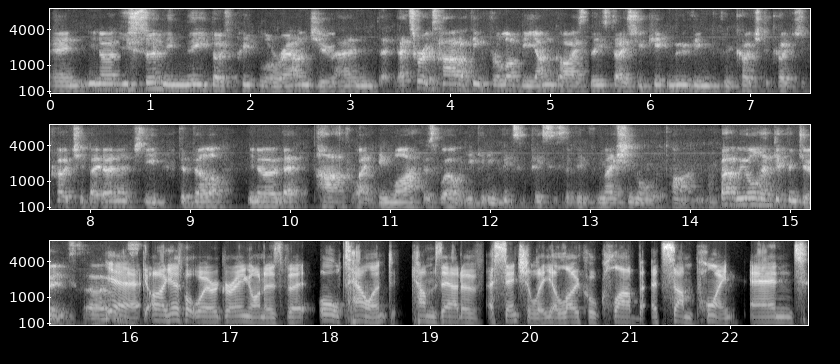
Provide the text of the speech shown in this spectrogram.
and, you know, you certainly need those people around you. And that's where it's hard, I think, for a lot of the young guys these days. You keep moving from coach to coach to coach if they don't actually develop, you know, that pathway in life as well. You're getting bits and pieces of information all the time. But we all have different journeys. So yeah. I guess what we're agreeing on is that all talent comes out of essentially a local club at some point. And,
